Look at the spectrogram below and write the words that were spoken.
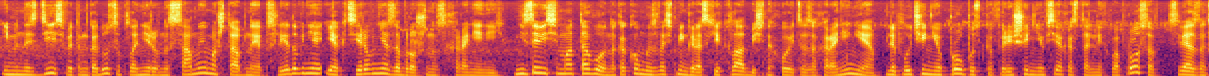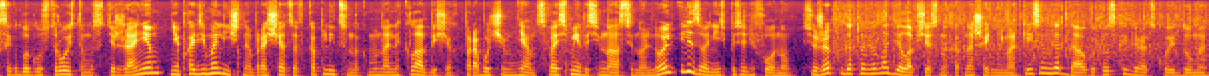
Именно здесь в этом году запланированы самые масштабные обследования и актирование заброшенных захоронений. Независимо от того, на каком из восьми городских кладбищ находится захоронение, для получения пропусков и решения всех остальных вопросов, связанных с их благоустройством и содержанием, необходимо необходимо лично обращаться в каплицу на коммунальных кладбищах по рабочим дням с 8 до 17.00 или звонить по телефону. Сюжет подготовил отдел общественных отношений и маркетинга Даугапилской городской думы.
